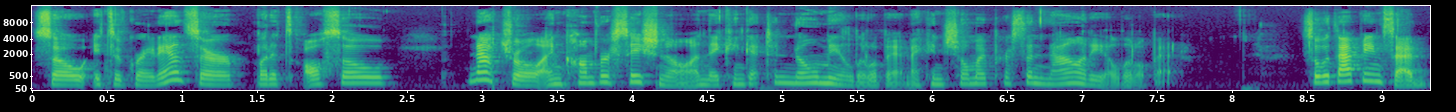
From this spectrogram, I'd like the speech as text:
So it's a great answer, but it's also natural and conversational, and they can get to know me a little bit, and I can show my personality a little bit. So, with that being said,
